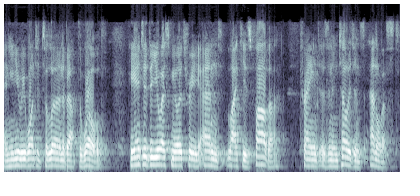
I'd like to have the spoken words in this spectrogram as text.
and he knew he wanted to learn about the world. He entered the US military and, like his father, trained as an intelligence analyst.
